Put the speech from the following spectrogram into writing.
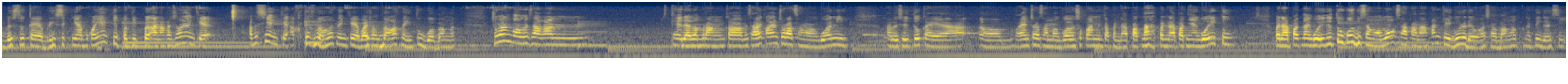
habis itu kayak berisiknya. Pokoknya tipe-tipe anak kecil yang kayak apa sih yang kayak aktif banget yang kayak bacot banget nah itu gue banget. Cuman kalau misalkan kayak dalam rangka misalnya kalian curhat sama gue nih habis itu kayak um, kalian curhat sama gue besok kalian minta pendapat. Nah pendapatnya gue itu pendapatnya gue itu tuh gue bisa ngomong seakan-akan kayak gue udah dewasa banget ngerti gak sih?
